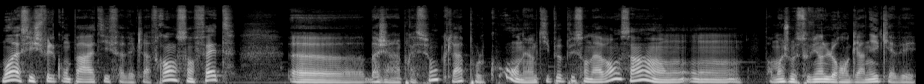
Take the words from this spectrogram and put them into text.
moi, si je fais le comparatif avec la France, en fait. Euh, bah, j'ai l'impression que là, pour le coup, on est un petit peu plus en avance. Hein. On, on... Enfin, moi, je me souviens de Laurent Garnier qui avait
